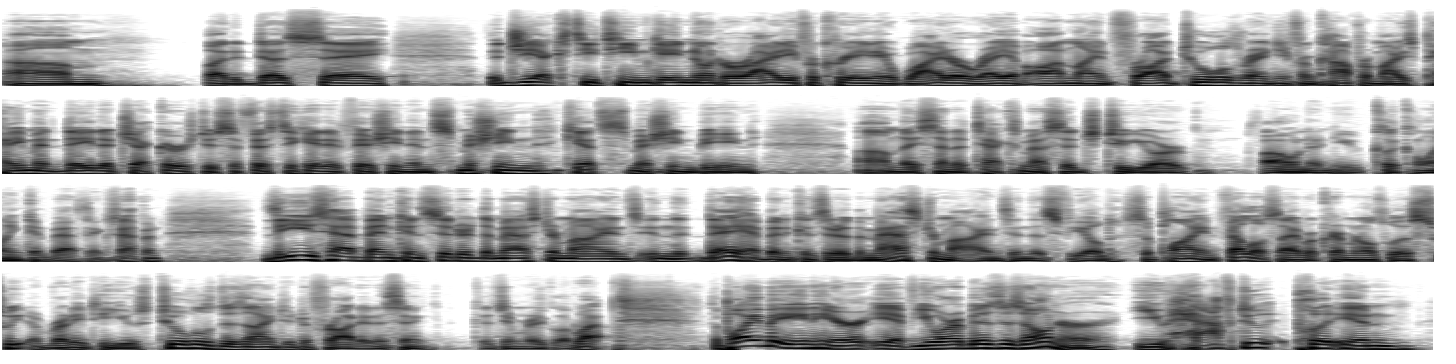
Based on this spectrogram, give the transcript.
Um, but it does say the GXT team gained notoriety for creating a wide array of online fraud tools, ranging from compromised payment data checkers to sophisticated phishing and smishing kits. Smishing being um, they send a text message to your phone and you click a link and bad things happen. These have been considered the masterminds in the, they have been considered the masterminds in this field, supplying fellow cyber criminals with a suite of ready-to-use tools designed to defraud innocent consumers worldwide. The point being here, if you are a business owner, you have to put in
